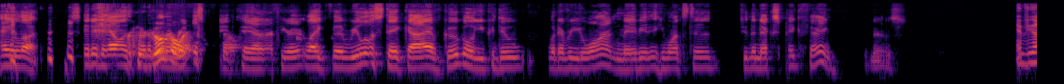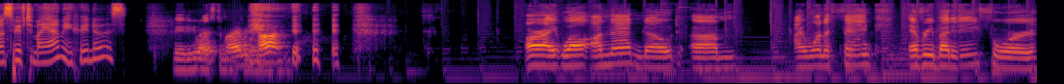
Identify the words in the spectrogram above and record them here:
hey, look, Citadel is at sort of on a Google real estate no. If you're like the real estate guy of Google, you could do whatever you want. Maybe he wants to do the next big thing. Who knows? If he wants to move to Miami, who knows? Maybe he right, wants to. move to Miami. hot. All right. Well, on that note, um, I want to thank everybody for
